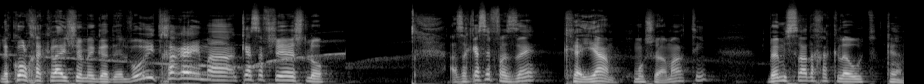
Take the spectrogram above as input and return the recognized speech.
לכל חקלאי שמגדל, והוא יתחרה עם הכסף שיש לו. אז הכסף הזה קיים, כמו שאמרתי, במשרד החקלאות. כן.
